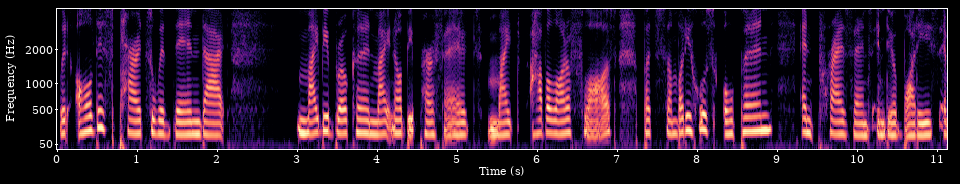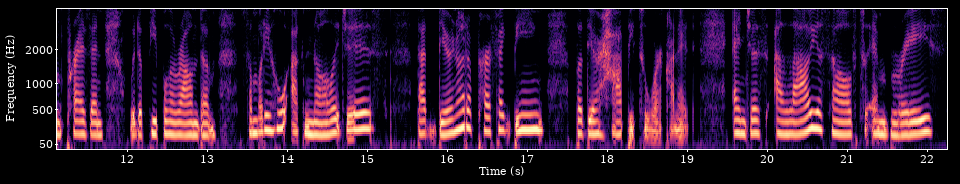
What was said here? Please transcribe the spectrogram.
with all these parts within that might be broken, might not be perfect, might have a lot of flaws, but somebody who's open and present in their bodies and present with the people around them. Somebody who acknowledges that they're not a perfect being, but they're happy to work on it. And just allow yourself to embrace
